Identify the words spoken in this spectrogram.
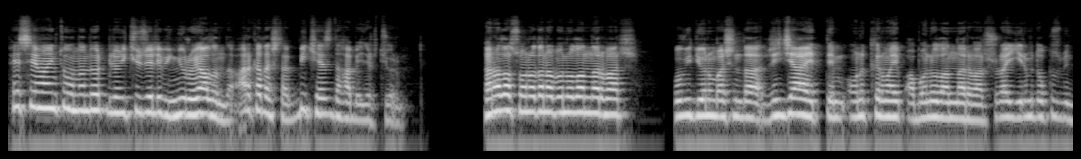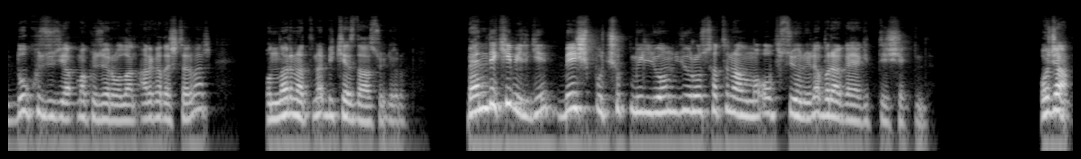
PSV Eindhoven'dan 4 milyon 250 bin euroya alındı. Arkadaşlar bir kez daha belirtiyorum. Kanala sonradan abone olanlar var. Bu videonun başında rica ettim. Onu kırmayıp abone olanlar var. Şurayı 29.900 yapmak üzere olan arkadaşlar var. Onların adına bir kez daha söylüyorum. Bendeki bilgi 5,5 milyon euro satın alma opsiyonuyla Braga'ya gittiği şeklinde. Hocam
